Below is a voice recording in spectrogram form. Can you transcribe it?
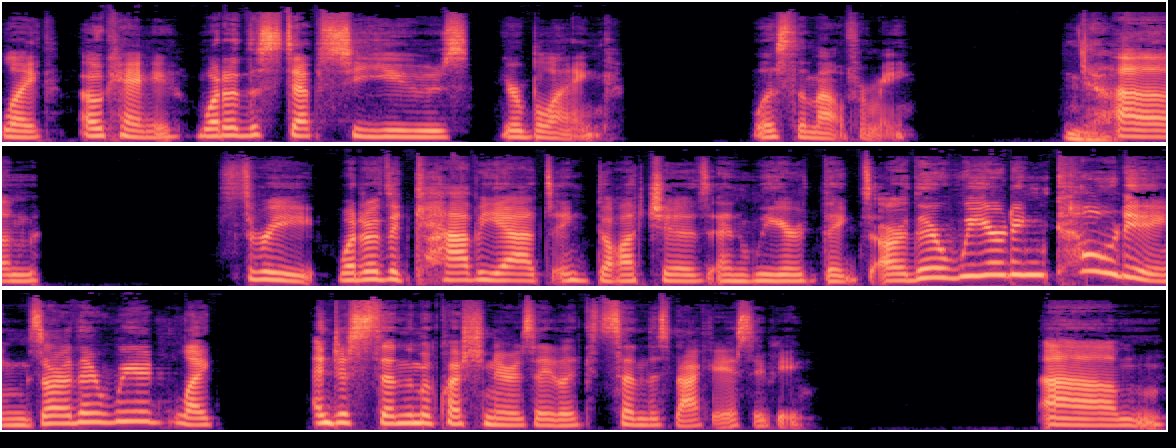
like okay, what are the steps to use your blank? List them out for me. yeah. Um, three, what are the caveats and gotchas and weird things? Are there weird encodings? Are there weird like, and just send them a questionnaire and say like, send this back ASAP. Um,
